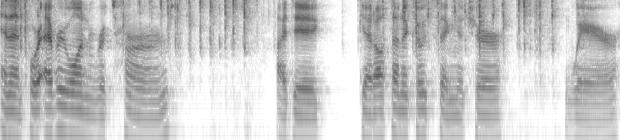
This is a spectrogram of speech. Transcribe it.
And then for everyone returned, I did get authenticode signature where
